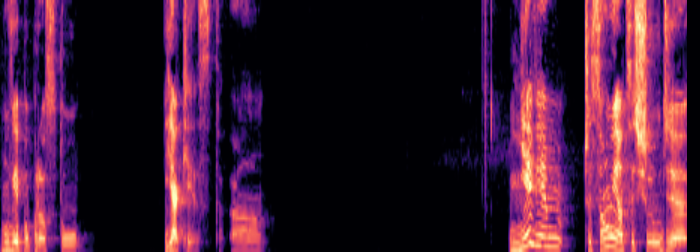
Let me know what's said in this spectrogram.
Mówię po prostu jak jest. Nie wiem, czy są jacyś ludzie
